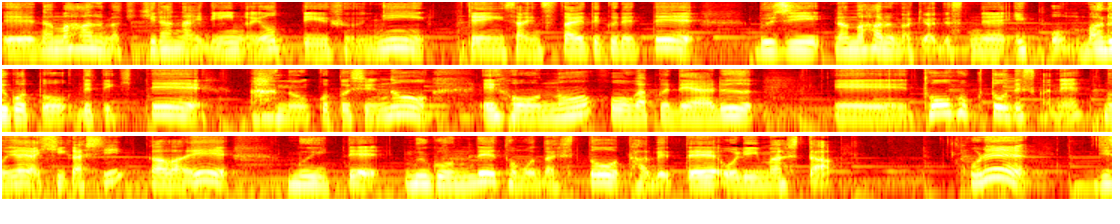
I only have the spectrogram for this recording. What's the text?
えー、生春巻き切らないでいいのよっていう風に店員さんに伝えてくれて無事生春巻きはですね1本丸ごと出てきてあの今年の恵方の方角である、えー、東北東ですかねのやや東側へ向いて無言で友達と食べておりました。これ実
